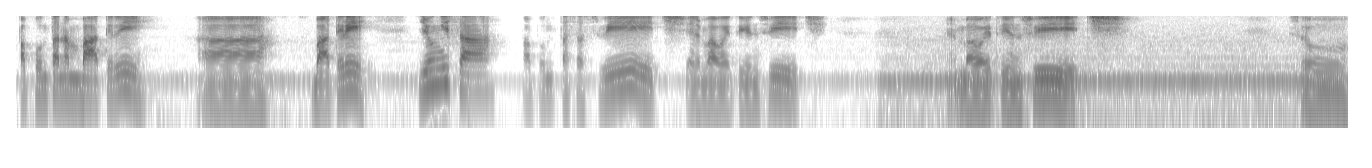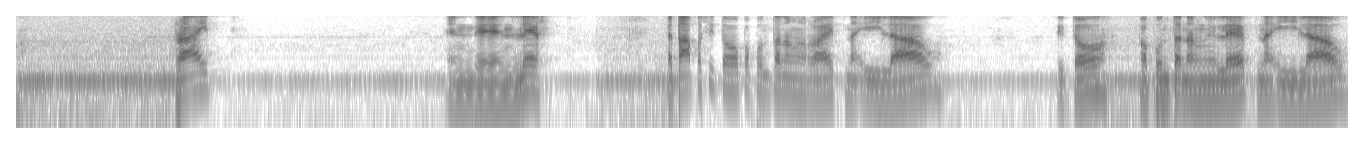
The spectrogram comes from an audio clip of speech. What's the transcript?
papunta ng battery. Ah, battery. Yung isa papunta sa switch. Halimbawa, ito yung switch. Halimbawa, ito yung switch. So, right. And then left. At tapos ito, papunta ng right na ilaw. Ito, papunta ng left na ilaw.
